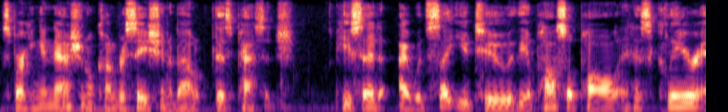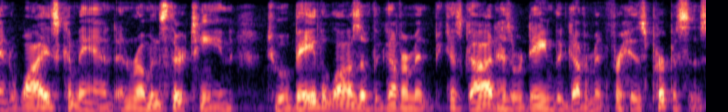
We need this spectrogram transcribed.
sparking a national conversation about this passage he said, I would cite you to the Apostle Paul and his clear and wise command in Romans 13 to obey the laws of the government because God has ordained the government for his purposes.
